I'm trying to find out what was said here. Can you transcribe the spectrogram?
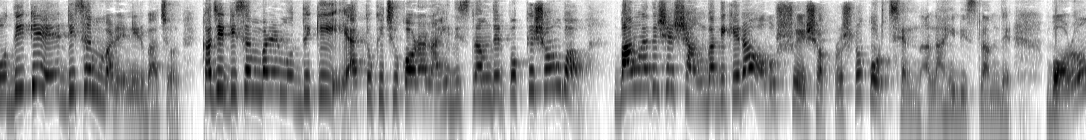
ওদিকে ডিসেম্বরে নির্বাচন। কাজে ডিসেম্বরের মধ্যে কি এত কিছু করা নাহিদ ইসলামদের পক্ষে সম্ভব? বাংলাদেশের সাংবাদিকেরা অবশ্যই এসব প্রশ্ন করছেন না নাহিদ ইসলামদের। বরং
